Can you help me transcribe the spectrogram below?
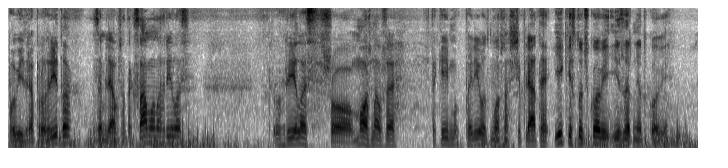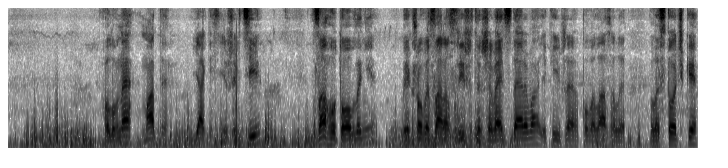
повітря прогріто, земля вже так само нагрілась, прогрілась, що можна вже в такий період можна щепляти і кісточкові, і зерняткові. Головне мати якісні живці, заготовлені. Бо якщо ви зараз зріжете живець з дерева, який вже повилазили листочки,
